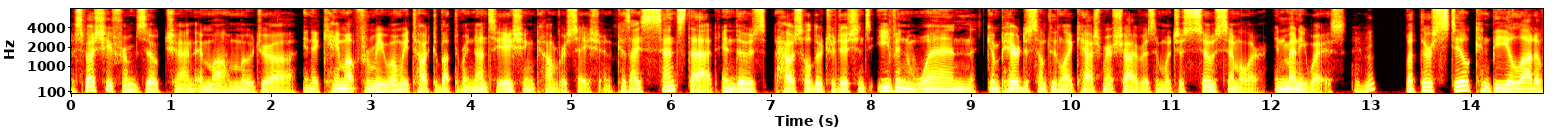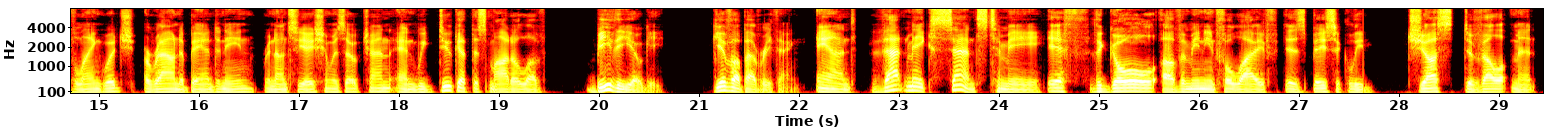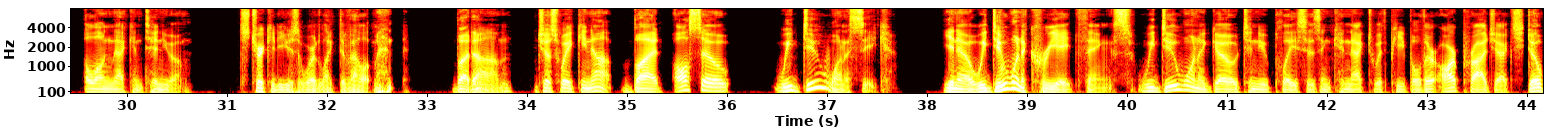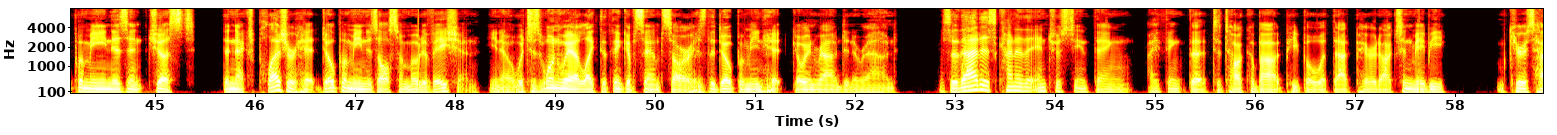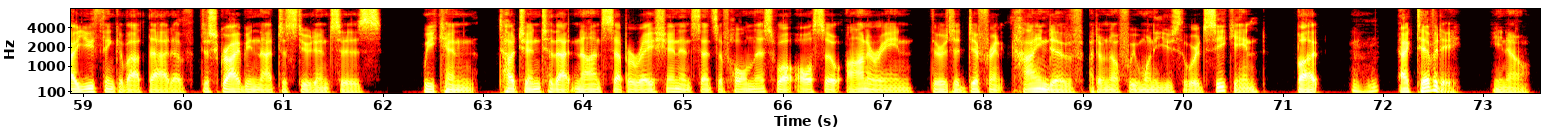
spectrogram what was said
especially from Dzogchen and Mahamudra, and it came up for me when we talked about the renunciation conversation, because I sense that in those householder traditions, even when compared to something like Kashmir Shaivism, which is so similar in many ways. Mm-hmm but there still can be a lot of language around abandoning renunciation with Dzogchen. And we do get this model of be the yogi, give up everything. And that makes sense to me if the goal of a meaningful life is basically just development along that continuum. It's tricky to use a word like development, but mm-hmm. um, just waking up. But also, we do want to seek you know, we do want to create things. We do want to go to new places and connect with people. There are projects. Dopamine isn't just the next pleasure hit. Dopamine is also motivation, you know, which is one way I like to think of samsara as the dopamine hit going round and around. So that is kind of the interesting thing, I think, that to talk about people with that paradox. And maybe I'm curious how you think about that of describing that to students is we can touch into that non-separation and sense of wholeness while also honoring there's a different kind of i don't know if we want to use the word seeking but mm-hmm. activity you know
